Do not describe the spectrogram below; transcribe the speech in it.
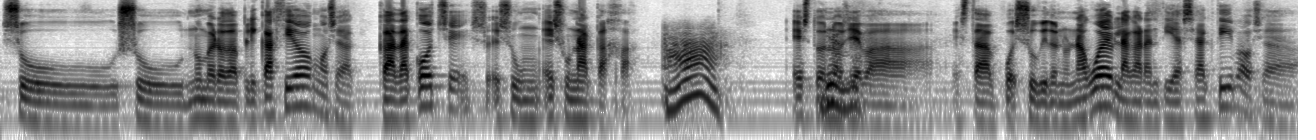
su, su número de aplicación, o sea, cada coche es, un, es una caja. Ah, Esto nos lleva, está pues subido en una web, la garantía se activa, o sea,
